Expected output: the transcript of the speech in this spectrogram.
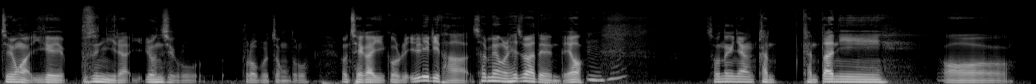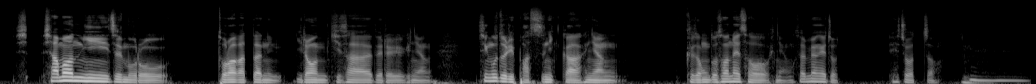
재용아 이게 무슨 일이야 이런 식으로 물어볼 정도로 그럼 제가 이거를 일일이 다 설명을 해줘야 되는데요. 음흠. 저는 그냥 간, 간단히 어 시- 샤머니즘으로 돌아갔다는 이런 기사들을 그냥 친구들이 봤으니까 그냥 그 정도 선에서 그냥 설명해 줘 해주었죠. 음.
